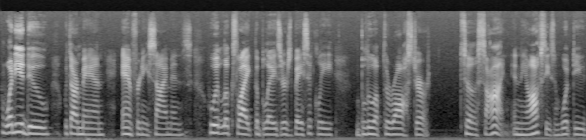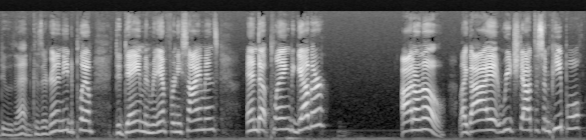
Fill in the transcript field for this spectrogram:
what do you do with our man Anthony Simons, who it looks like the Blazers basically blew up the roster to sign in the offseason? What do you do then? Because they're going to need to play him. Did Dame and Anthony Simons end up playing together? I don't know. Like I reached out to some people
